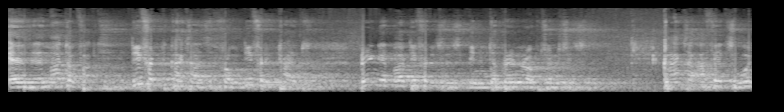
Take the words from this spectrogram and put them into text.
As a matter of fact, different cultures from different tribes bring about differences in entrepreneurial opportunities. Culture affects what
